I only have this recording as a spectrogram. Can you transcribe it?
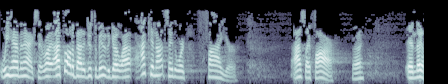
We have an accent, right? I thought about it just a minute ago. I, I cannot say the word fire. I say fire, right? And the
